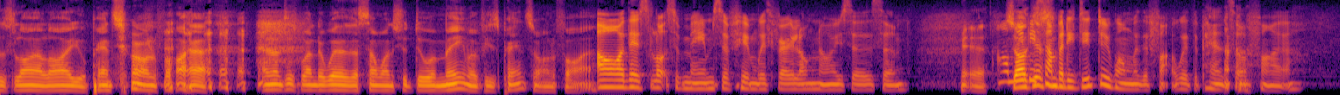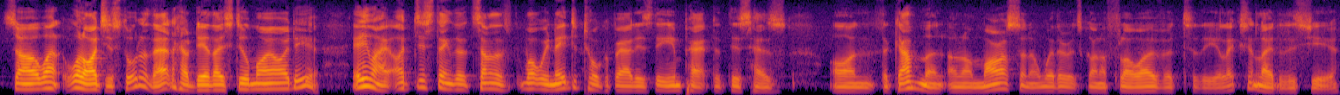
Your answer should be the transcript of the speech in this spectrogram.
because liar, liar, your pants are on fire, and I just wonder whether someone should do a meme of his pants are on fire. Oh, there's lots of memes of him with very long noses, and Yeah. oh, so I maybe guess somebody did do one with the fi- with the pants on fire. so. I Well, I just thought of that. How dare they steal my idea? Anyway, I just think that some of the, what we need to talk about is the impact that this has on the government and on Morrison, and whether it's going to flow over to the election later this year,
